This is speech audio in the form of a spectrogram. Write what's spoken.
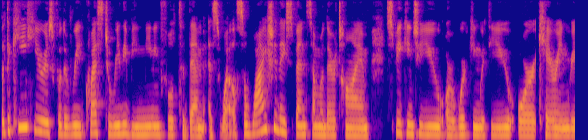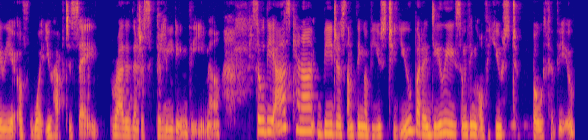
But the key here is for the request to really be meaningful to them as well. So why should they spend some of their time speaking to you or working with you or caring really of what you have to say rather than just deleting the email? So the ask cannot be just something of use to you, but ideally something of use to both of you.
